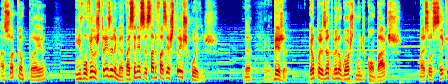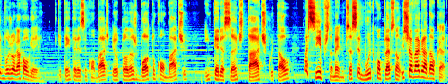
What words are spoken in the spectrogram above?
a sua campanha, envolvendo os três elementos. Vai ser necessário fazer as três coisas. Né? Veja, eu, por exemplo, também não gosto muito de combate. Mas se eu sei que vou jogar com alguém que tem interesse em combate, eu pelo menos boto um combate interessante, tático e tal, mas simples também, não precisa ser muito complexo não. Isso já vai agradar o cara.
